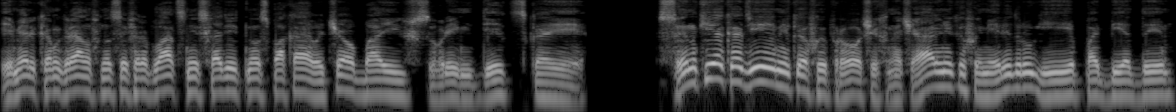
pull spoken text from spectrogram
и, мельком глянув на циферблат, снисходительно успокаивать. Чего боишься, время детское? Сынки академиков и прочих начальников имели другие победы.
